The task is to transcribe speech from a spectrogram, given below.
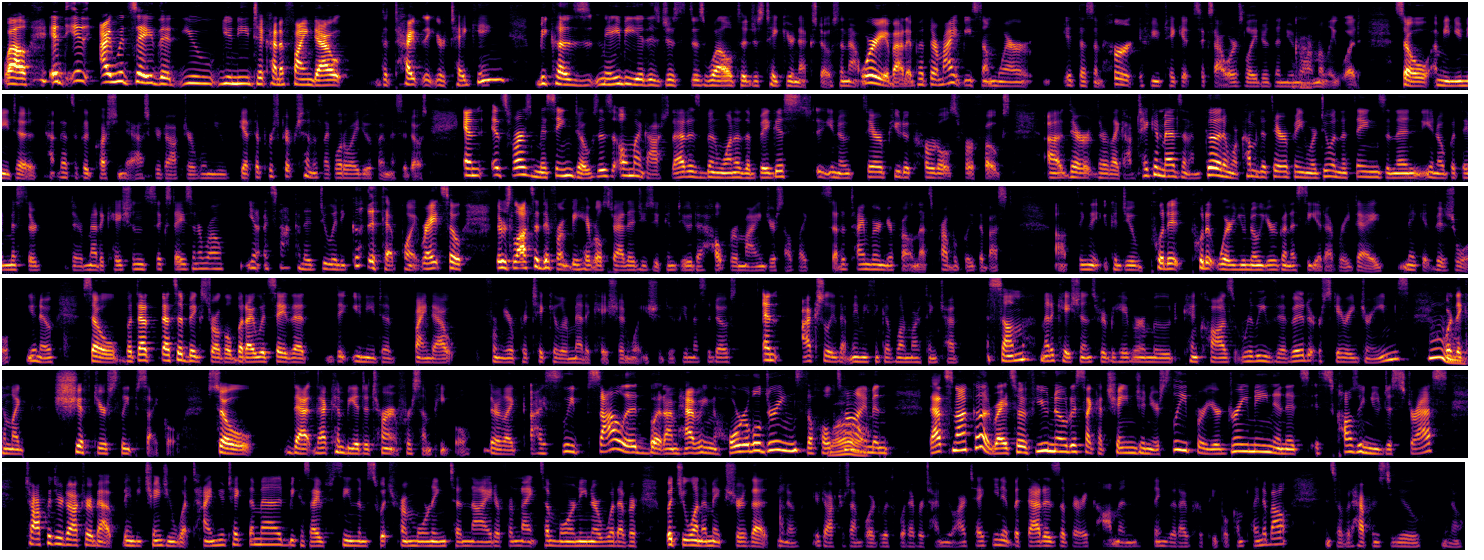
well it, it i would say that you you need to kind of find out the type that you're taking because maybe it is just as well to just take your next dose and not worry about it but there might be somewhere it doesn't hurt if you take it 6 hours later than you okay. normally would. So i mean you need to that's a good question to ask your doctor when you get the prescription it's like what do i do if i miss a dose? And as far as missing doses oh my gosh that has been one of the biggest you know therapeutic hurdles for folks. Uh, they're they're like i'm taking meds and i'm good and we're coming to therapy and we're doing the things and then you know but they miss their their medications six days in a row, you know, it's not going to do any good at that point, right? So there's lots of different behavioral strategies you can do to help remind yourself. Like set a timer in your phone. That's probably the best uh, thing that you can do. Put it put it where you know you're going to see it every day. Make it visual, you know. So, but that that's a big struggle. But I would say that that you need to find out from your particular medication what you should do if you miss a dose. And actually, that made me think of one more thing, Chad some medications for behavior and mood can cause really vivid or scary dreams hmm. or they can like shift your sleep cycle. So that that can be a deterrent for some people. They're like, I sleep solid, but I'm having horrible dreams the whole Whoa. time, and that's not good, right? So if you notice like a change in your sleep or you're dreaming and it's it's causing you distress, talk with your doctor about maybe changing what time you take the med because I've seen them switch from morning to night or from night to morning or whatever. But you want to make sure that you know your doctor's on board with whatever time you are taking it. But that is a very common thing that I've heard people complain about, and so if it happens to you, you know,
